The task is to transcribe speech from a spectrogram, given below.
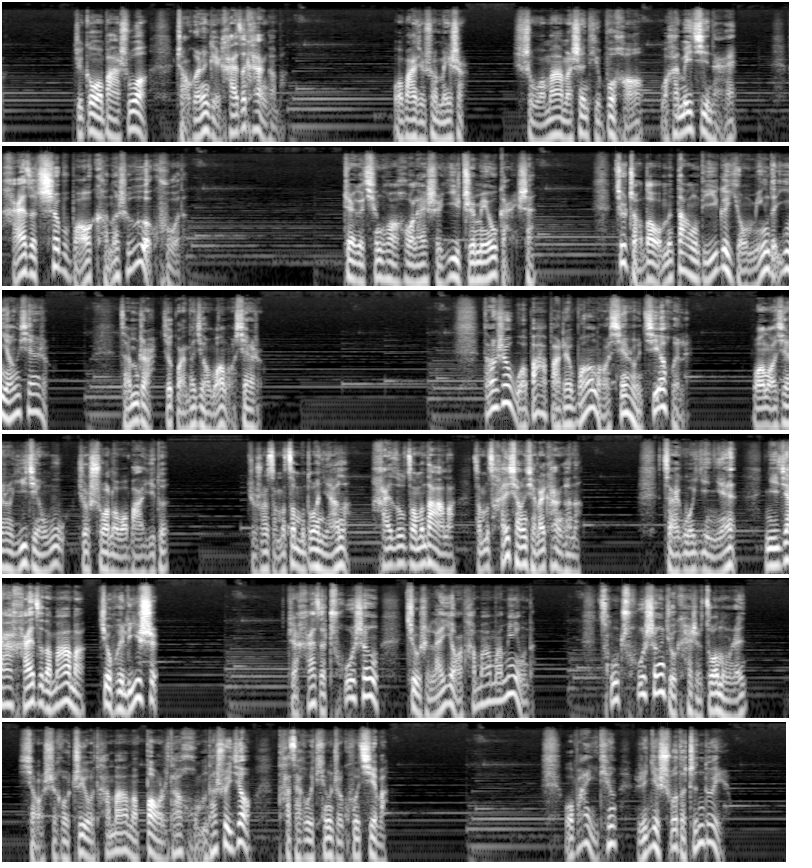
就跟我爸说找个人给孩子看看吧。我爸就说没事是我妈妈身体不好，我还没挤奶，孩子吃不饱，可能是饿哭的。这个情况后来是一直没有改善，就找到我们当地一个有名的阴阳先生，咱们这儿就管他叫王老先生。当时我爸把这王老先生接回来，王老先生一进屋就说了我爸一顿，就说怎么这么多年了，孩子都这么大了，怎么才想起来看看呢？再过一年，你家孩子的妈妈就会离世。这孩子出生就是来要他妈妈命的，从出生就开始捉弄人。小时候只有他妈妈抱着他哄他睡觉，他才会停止哭泣吧。我爸一听，人家说的真对呀，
